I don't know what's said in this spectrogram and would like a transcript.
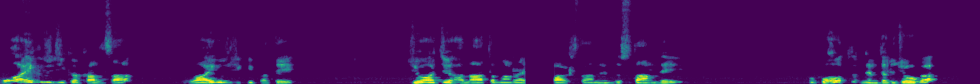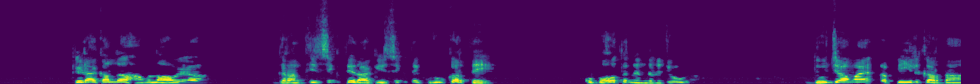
ਵਾਹਿਗੁਰੂ ਜੀ ਕਾ ਖਾਲਸਾ, ਵਾਹਿਗੁਰੂ ਜੀ ਕੀ ਫਤਿਹ। ਜੋ ਅੱਜ ਹਾਲਾਤ ਬਣ ਰਹੇ ਪਾਕਿਸਤਾਨ, ਹਿੰਦੁਸਤਾਨ ਦੇ, ਉਹ ਬਹੁਤ ਨਿੰਦਣਯੋਗ ਆ। ਕਿਹੜਾ ਕੱਲ ਹਮਲਾ ਹੋਇਆ, ਗ੍ਰੰਥੀ ਸਿੰਘ ਤੇ ਰਾਗੀ ਸਿੰਘ ਤੇ ਗੁਰੂ ਘਰ ਤੇ, ਉਹ ਬਹੁਤ ਨਿੰਦਣਯੋਗ ਆ। ਦੂਜਾ ਮੈਂ ਅਪੀਲ ਕਰਦਾ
